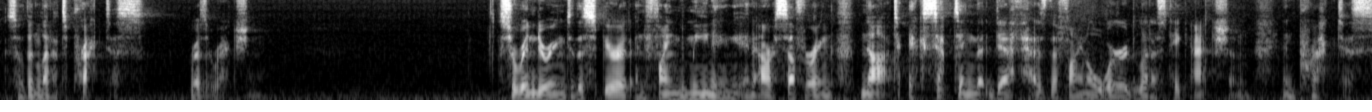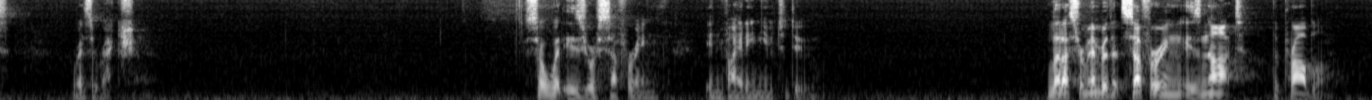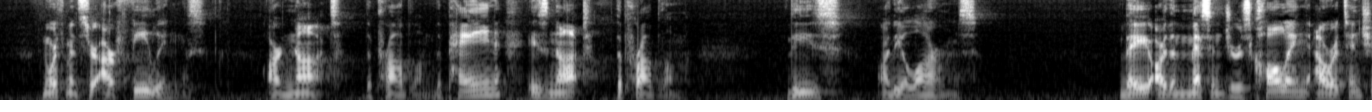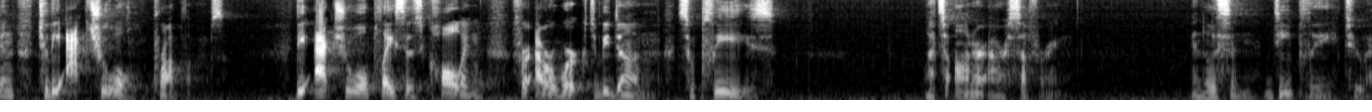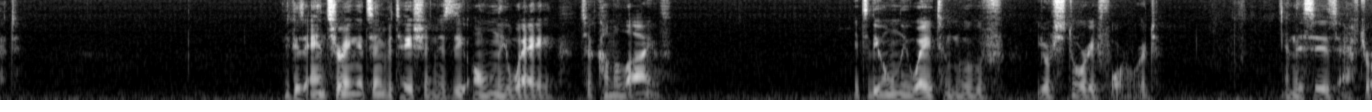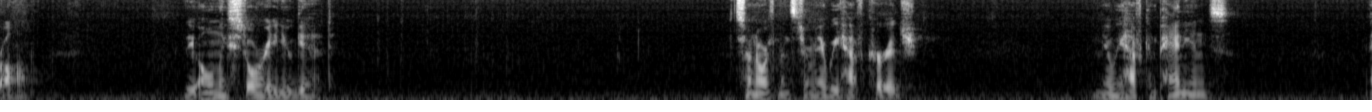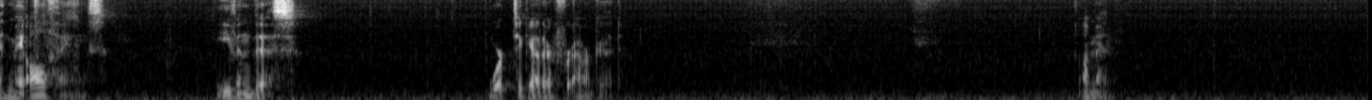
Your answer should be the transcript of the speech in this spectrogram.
So then let us practice resurrection surrendering to the Spirit and find meaning in our suffering, not accepting that death has the final word. Let us take action and practice resurrection. So, what is your suffering inviting you to do? Let us remember that suffering is not the problem. Northminster, our feelings are not the problem. The pain is not the problem. These are the alarms. They are the messengers calling our attention to the actual problems, the actual places calling for our work to be done. So please, let's honor our suffering and listen deeply to it. Because answering its invitation is the only way to come alive. It's the only way to move your story forward. And this is, after all, the only story you get. So, Northminster, may we have courage. May we have companions. And may all things, even this, work together for our good. Amen.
